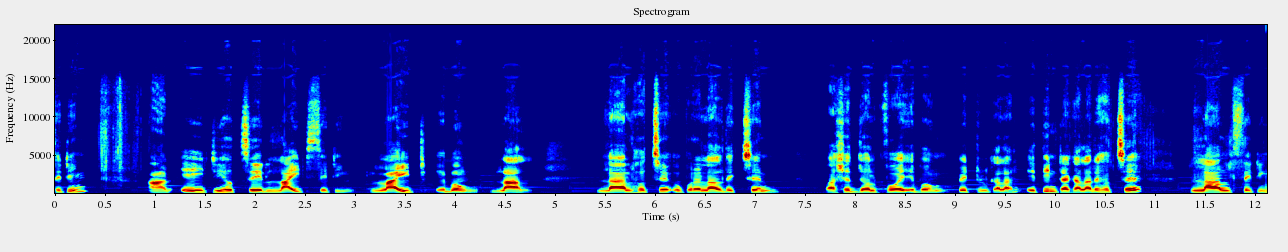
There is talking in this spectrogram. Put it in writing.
সেটিং আর এইটি হচ্ছে লাইট সেটিং লাইট এবং লাল। লাল হচ্ছে, উপরে লাল দেখছেন, পাশের জলপয় এবং পেট্রোল কালার, এই তিনটা কালারে হচ্ছে লাল সেটিং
